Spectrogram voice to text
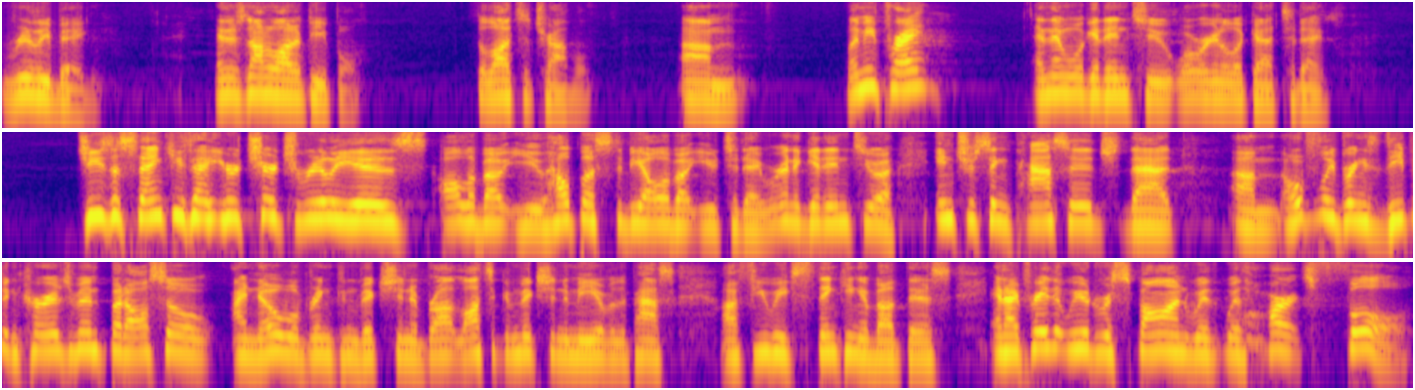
really big. And there's not a lot of people. So lots of travel. Um, let me pray, and then we'll get into what we're going to look at today. Jesus, thank you that your church really is all about you. Help us to be all about you today. We're going to get into an interesting passage that um, hopefully brings deep encouragement, but also I know will bring conviction. It brought lots of conviction to me over the past uh, few weeks thinking about this. And I pray that we would respond with, with hearts full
